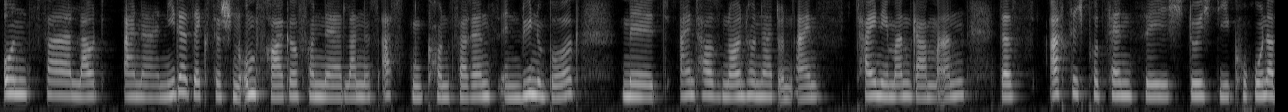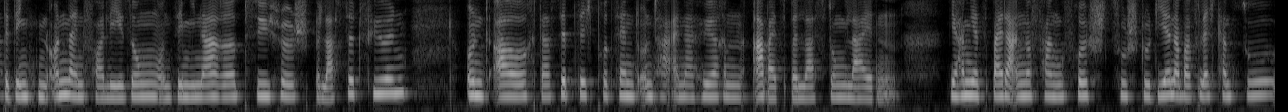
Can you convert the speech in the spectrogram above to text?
Und zwar laut einer niedersächsischen Umfrage von der Landesastenkonferenz in Lüneburg mit 1901 Teilnehmern gaben an, dass 80 Prozent sich durch die Corona-bedingten Online-Vorlesungen und Seminare psychisch belastet fühlen und auch, dass 70 Prozent unter einer höheren Arbeitsbelastung leiden. Wir haben jetzt beide angefangen, frisch zu studieren, aber vielleicht kannst du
